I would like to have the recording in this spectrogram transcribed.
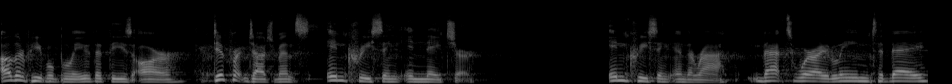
Other people believe that these are different judgments increasing in nature, increasing in the wrath. That's where I lean today,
